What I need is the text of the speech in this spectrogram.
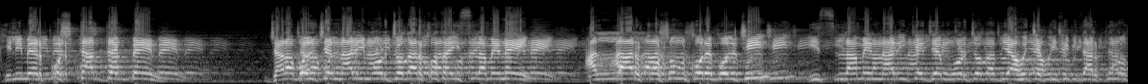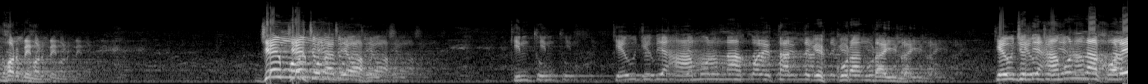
ফিল্মের পোস্টার দেখবেন। যারা বলছেন নারী মর্যাদার কথা ইসলামে নেই। আল্লাহর কসম করে বলছি ইসলামের নারীকে যে মর্যাদা দেওয়া হয়েছে পৃথিবীতে আর কোন ধর্মে যে মর্যাদা দেওয়া হয়েছে। কিন্তু কেউ যদি আমল না করে তার লেগে কোরআন দায়ী নয়। কেউ যদি আমল না করে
